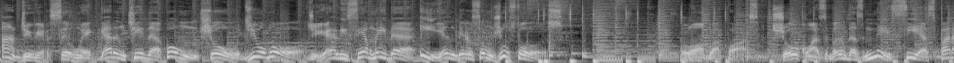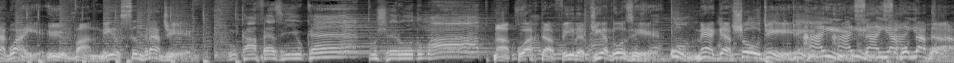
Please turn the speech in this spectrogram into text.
a diversão é garantida com um show de humor de LC Almeida e Anderson Justus. Logo após, show com as bandas Messias Paraguai e Vanessa Andrade. Um cafezinho quente, o cheiro do mato. Na quarta-feira, dia 12, o mega show de Raiz, Sai a rodada.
